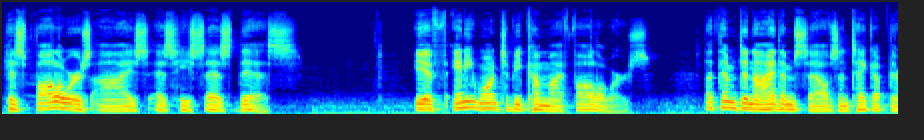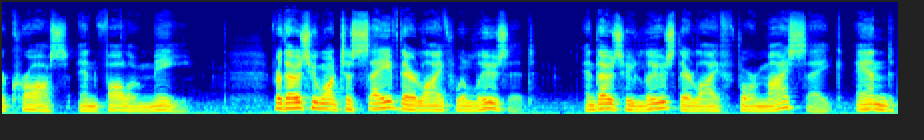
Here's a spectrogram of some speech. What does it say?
his followers' eyes as he says this If any want to become my followers, let them deny themselves and take up their cross and follow me. For those who want to save their life will lose it, and those who lose their life for my sake and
